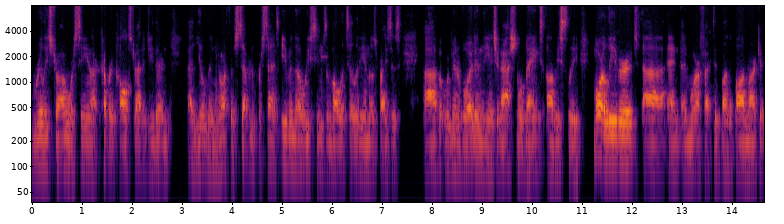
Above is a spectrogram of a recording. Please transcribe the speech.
really strong. We're seeing our covered call strategy there uh, yielding north of 7%, even though we've seen some volatility in those prices. Uh, but we've been avoiding the international banks, obviously more levered uh, and, and more affected by the bond market.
